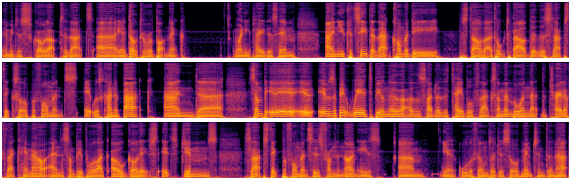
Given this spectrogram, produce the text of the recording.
let me just scroll up to that. Uh, yeah, Dr. Robotnik, when he played as him. And you could see that that comedy style that I talked about, that the slapstick sort of performance, it was kind of back and uh, some it, it, it was a bit weird to be on the other side of the table for that because I remember when that the trailer for that came out and some people were like, "Oh God, it's it's Jim's slapstick performances from the '90s." Um, you know, all the films I just sort of mentioned and that,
